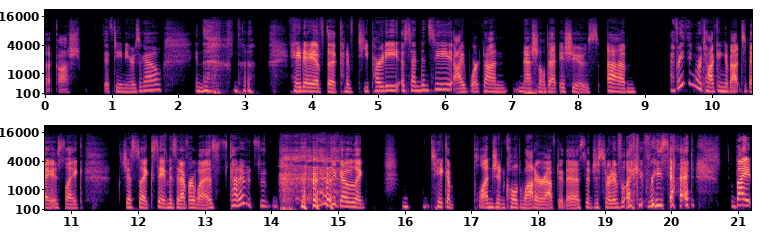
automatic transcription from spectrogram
uh, gosh, 15 years ago, in the, the heyday of the kind of Tea Party ascendancy. I worked on national debt issues. Um, everything we're talking about today is like just like same as it ever was. It's kind of you have to go like take a plunge in cold water after this and just sort of like reset. But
